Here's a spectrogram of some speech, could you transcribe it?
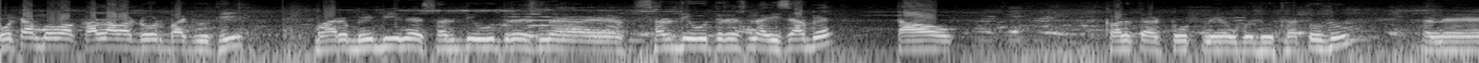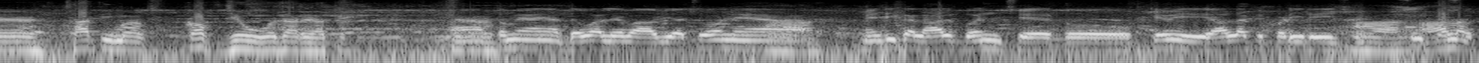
મોટા મોવા કાલાવા રોડ બાજુથી. મારા બેબીને શરદી ઉધરસના શરદી ઉધરસના હિસાબે તાવ કળતર તૂટને એવું બધું થતું હતું. અને છાતીમાં કફ જેવું વધારે હતું. તમે અહીંયા દવા લેવા આવ્યા છો અને મેડિકલ હાલ બંધ છે તો કેવી હાલાકી પડી રહી છે? હાલત.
